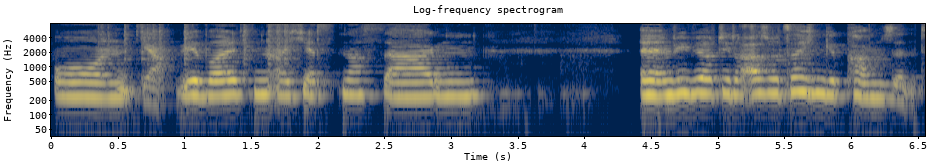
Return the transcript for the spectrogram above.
Und ja, wir wollten euch jetzt noch sagen, äh, wie wir auf die drei Ausrufezeichen gekommen sind.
